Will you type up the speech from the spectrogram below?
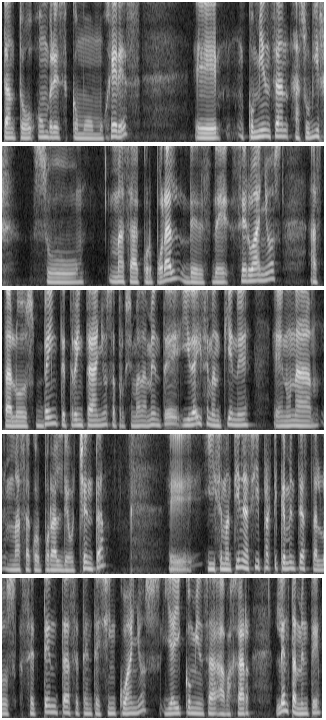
tanto hombres como mujeres eh, comienzan a subir su masa corporal desde 0 años hasta los 20-30 años aproximadamente y de ahí se mantiene en una masa corporal de 80 eh, y se mantiene así prácticamente hasta los 70-75 años y ahí comienza a bajar lentamente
